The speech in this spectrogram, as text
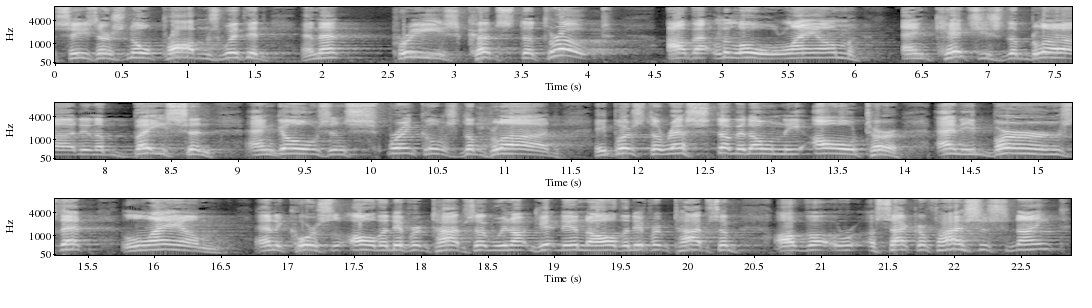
sees there's no problems with it, and that priest cuts the throat of that little old lamb and catches the blood in a basin and goes and sprinkles the blood. He puts the rest of it on the altar and he burns that lamb. And of course, all the different types of, we're not getting into all the different types of, of uh, sacrifices tonight.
